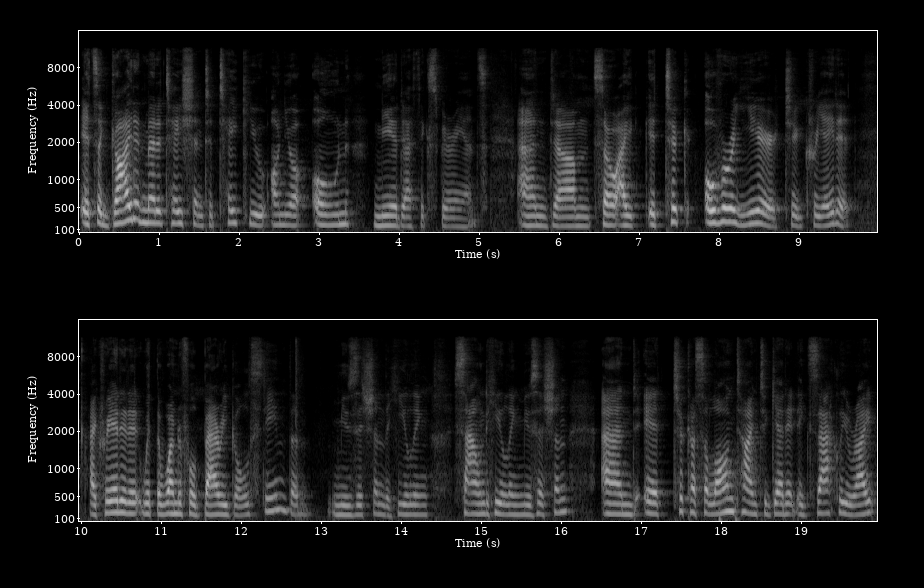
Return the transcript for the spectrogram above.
It's a guided meditation to take you on your own near-death experience. And um, so I, it took over a year to create it. I created it with the wonderful Barry Goldstein, the musician, the healing, sound healing musician and it took us a long time to get it exactly right.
